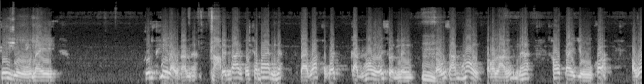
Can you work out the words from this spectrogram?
ที่อยู่ในพื้นที่เหล่านั้นฮะครับ เป็นบ้านของชาวบ้านเนี่ยแต่ว่าเขาก็กันห้องไว้ส่วนหนึ่งอืม สองสามห้องต่อหลังนะฮะเข้าไปอยู่ก็เขาก็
